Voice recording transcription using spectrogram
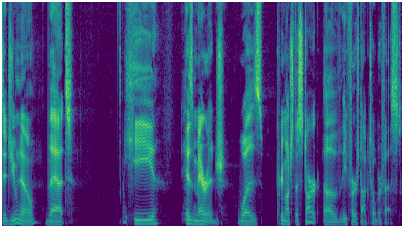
did you know that he his marriage was pretty much the start of the first Oktoberfest?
